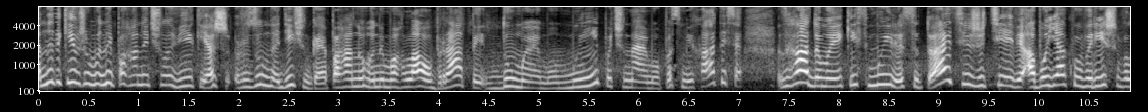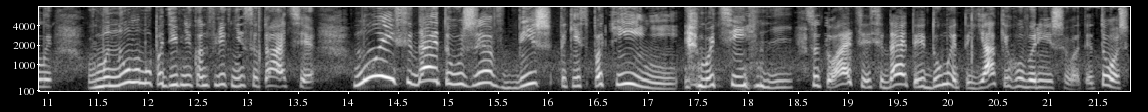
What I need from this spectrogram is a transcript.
А не такий вже в мене поганий чоловік. Я ж розумна дівчинка, я поганого не могла обрати. Думаємо, ми починаємо посміхатися, згадуємо якісь милі ситуації життєві, або як ви вирішували в минулому подібні конфліктні ситуації. Ну і сідайте уже в більш такій спокійній, емоційній ситуації. Сідайте і думайте, як його вирішувати. Тож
